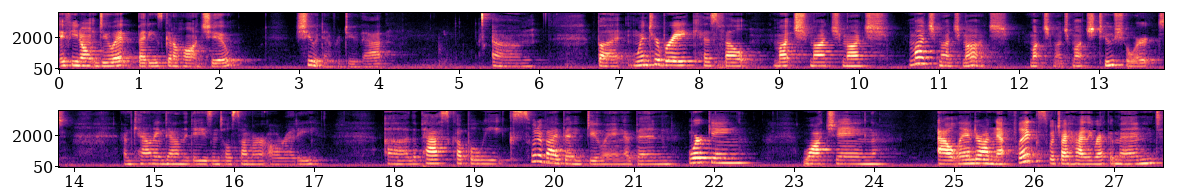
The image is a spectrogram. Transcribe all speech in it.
If you don't do it, Betty's gonna haunt you. She would never do that. Um, but winter break has felt much, much, much, much, much, much, much, much, much too short. I'm counting down the days until summer already. Uh, the past couple weeks, what have I been doing? I've been working, watching Outlander on Netflix, which I highly recommend.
